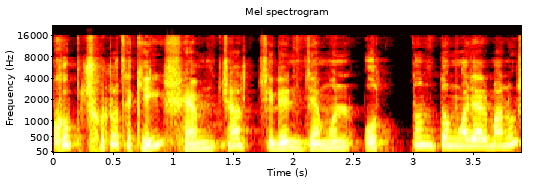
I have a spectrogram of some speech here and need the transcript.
খুব ছোট থেকেই শ্যামচাঁদ ছিলেন যেমন অত্যন্ত মজার মানুষ,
